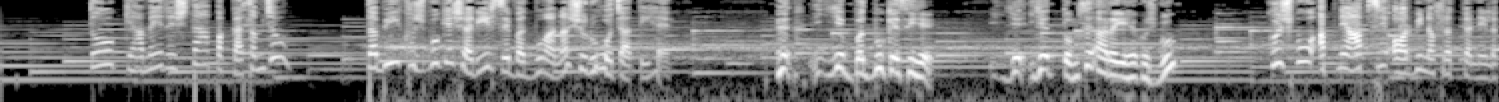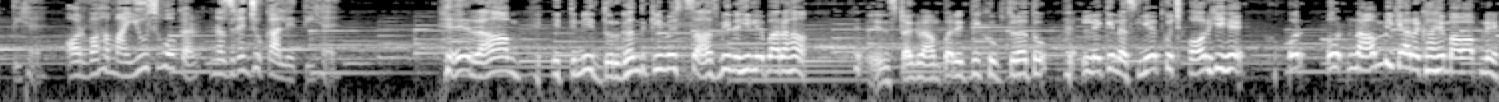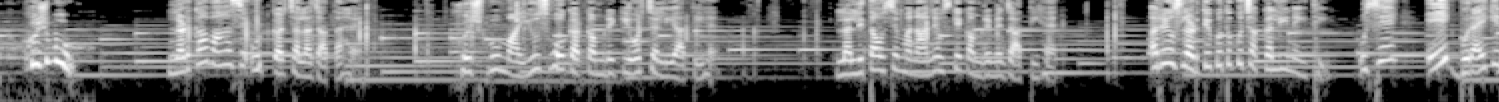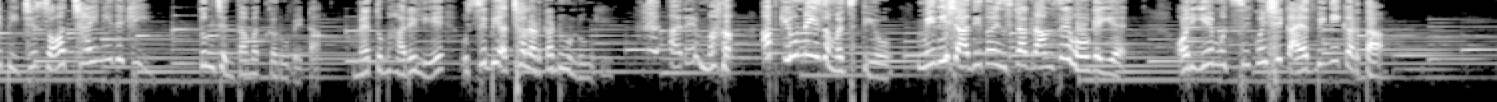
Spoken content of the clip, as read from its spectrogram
तो क्या मैं रिश्ता पक्का समझूं? तभी खुशबू के शरीर से बदबू आना शुरू हो जाती है। ये बदबू कैसी है? ये ये तुमसे आ रही है खुशबू? खुशबू अपने आप से और भी नफरत करने लगती है और वह मायूस होकर नज़रें झुका लेती है। हे राम इतनी दुर्गंध की मैं सांस भी नहीं ले पा रहा। इंस्टाग्राम पर इतनी खूबसूरत हो लेकिन असलियत कुछ और ही है। और और नाम भी क्या रखा है माँ बाप ने? खुशबू! लड़का वहाँ से उठकर चला जाता है। खुशबू मायूस होकर कमरे की ओर चली आती है। ललिता उसे मनाने उसके कमरे में जाती है। अरे, उस लड़के को तो कुछ अकल ही नहीं थी। उसे एक बुराई के पीछे सौ अच्छाई नहीं दिखी। तुम चिंता मत करो बेटा, मैं तुम्हारे लिए उससे भी अच्छा लड़का ढूंढूँगी। अरे माँ, आप क्यों नहीं समझती हो? मेरी शादी तो इंस्टाग्राम से हो गई है, और ये मुझसे कोई शिकायत भी नहीं करता।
